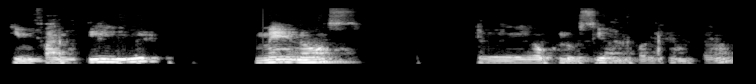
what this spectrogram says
infantil, menos, eh, oclusión, por ejemplo, ¿no?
